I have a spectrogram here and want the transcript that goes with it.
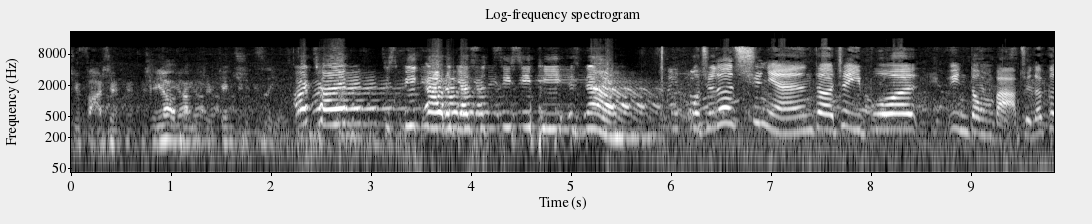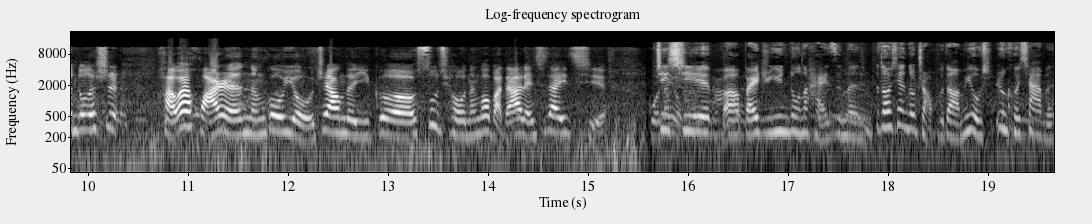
去发声，只要他们是争取自由。Our time to speak out against the CCP is now。我觉得去年的这一波运动吧，觉得更多的是海外华人能够有这样的一个诉求，能够把大家联系在一起。这些呃白纸运动的孩子们，到现在都找不到，没有任何下文。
